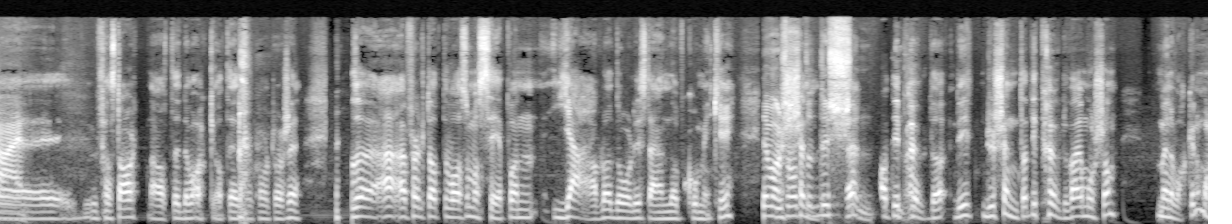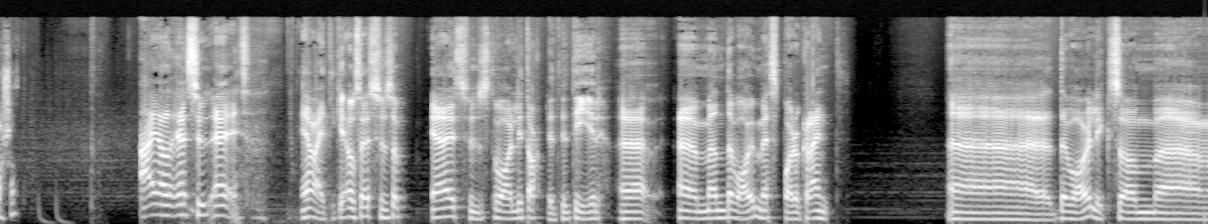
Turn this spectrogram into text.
eh, fra starten av, at det var akkurat det som kom til å skje. Altså, jeg, jeg følte at det var som å se på en jævla dårlig standup-komiker. Du sånn at du skjønte at de prøvde, de, du skjønte at de prøvde å være morsom, men det var ikke noe morsomt. Nei, jeg, jeg syns Jeg, jeg veit ikke. Altså, jeg syns, det var litt artig til tider, Uh, uh, men det var jo mest bare kleint. Eh, det var jo liksom uh,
